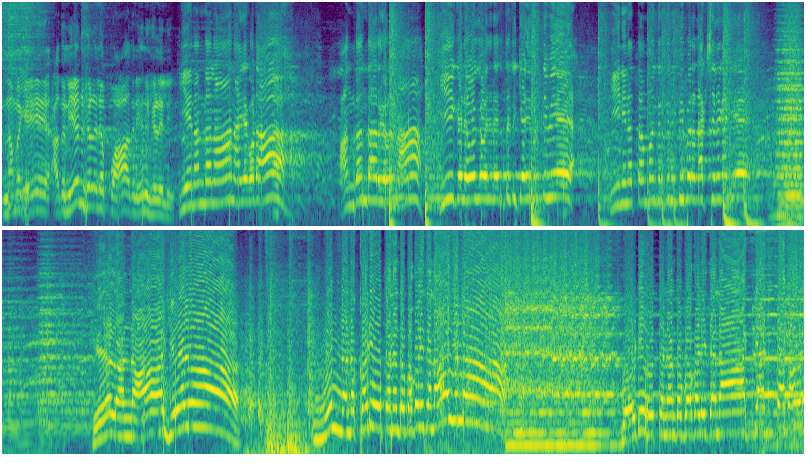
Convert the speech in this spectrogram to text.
ನಮಗೆ ಅದನ್ನೇನು ಹೇಳಲಪ್ಪ ಅದನ್ನೇನು ಹೇಳಲಿ? ಏನಂದನ ನಾಗೇಗೌಡ? ಅಂದಂದಾರು ಹೇಳೋಣ. ಈಗಲೇ ಹೋಗಿ ಅವನ ತಟ್ಟಿ ಕೇಳಿ ಬರ್ತೀವಿ. ಈ ನಿನ್ನ ತಮ್ಮಂದಿರ್ತೀನಿ ಬಿಬರ ರಕ್ಷಣೆಗಾಗಿ. ಹೇಳಣ್ಣ ಹೇಳು. ನಿನ್ನನ್ನು ಕಡಿಯುತ್ತಾನೆಂದು ಬಗಳಿದನ? ಇಲ್ಲ. ಬಡಿಯುತ್ತಾನೆಂದು ಬಗಳಿದನ? ಕೆಟ್ಟ ಗೌಡ.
